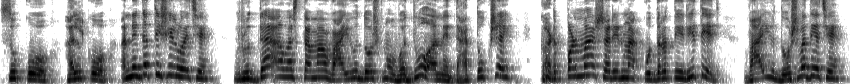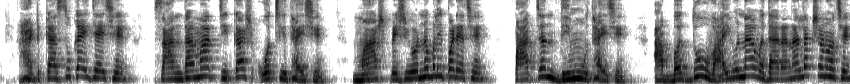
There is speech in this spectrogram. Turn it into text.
સૂકો, હલકો અને ગતિશીલ હોય છે. વૃદ્ધા અવસ્થામાં વાયુદોષનું વધુ અને ધાતુક્ષય ઘડપણમાં શરીરમાં કુદરતી રીતે જ વાયુ દોષ વધે છે. હાડકાં સુકાઈ જાય છે. સાંધામાં ચિકાશ ઓછી થાય છે. માંસપેશીઓ નબળી પડે છે. પાચન ધીમું થાય છે. આ બધું વાયુના વધારાના લક્ષણો છે.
